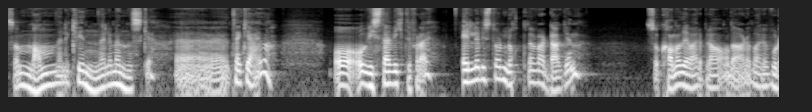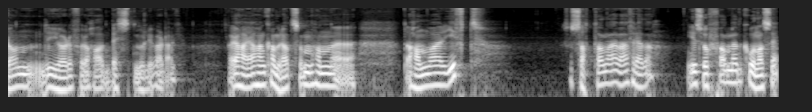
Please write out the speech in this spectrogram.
som mann eller kvinne eller menneske, eh, tenker jeg, da. Og, og hvis det er viktig for deg, eller hvis du har nok med hverdagen, så kan jo det være bra. Og da er det bare hvordan du gjør det for å ha en best mulig hverdag. Og jeg har, jeg har en kamerat som han eh, Da han var gift, så satt han der hver fredag i sofaen med kona si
